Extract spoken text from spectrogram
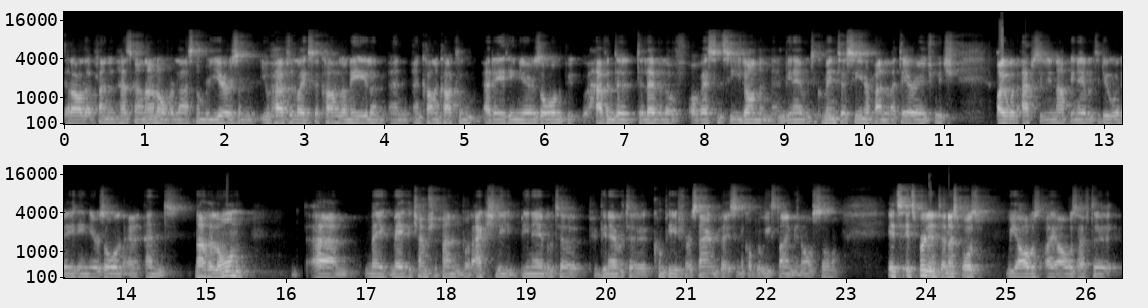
that all that planning has gone on over the last number of years, and you have the likes of Cathal O'Neill and, and, and Colin Coughlan at 18 years old having the, the level of, of S&C done and, and being able to come into a senior panel at their age, which I would absolutely not been able to do at 18 years old, and, and not alone um, make make a championship panel, but actually being able to being able to compete for a starting place in a couple of weeks' time, you know. So it's it's brilliant, and I suppose we always I always have to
